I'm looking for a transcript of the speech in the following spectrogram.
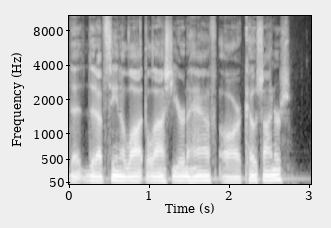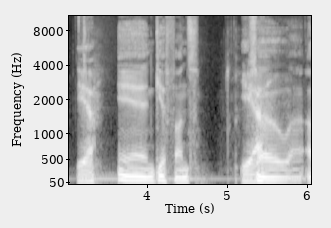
that, that I've seen a lot the last year and a half are cosigners Yeah, and gift funds. Yeah, So uh,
